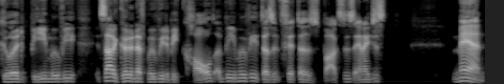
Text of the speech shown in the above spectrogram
good B movie. It's not a good enough movie to be called a B movie. It doesn't fit those boxes, and I just, man,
